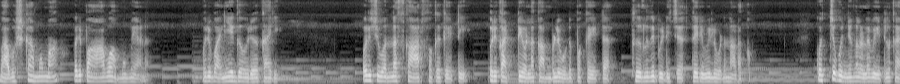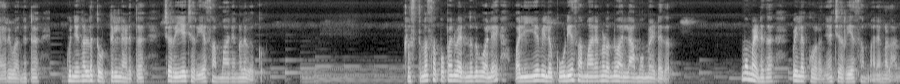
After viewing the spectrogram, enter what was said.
ബാബുഷ്ക അമ്മൂമ്മ ഒരു പാവ അമ്മൂമ്മയാണ്. ഒരു വലിയ ഗൗരവക്കാരി. ഒരു ചുവന്ന സ്കാർഫൊക്കെ കെട്ടി ഒരു കട്ടിയുള്ള കമ്പിളി ഉടുപ്പൊക്കെ ഇട്ട് ധൃതി പിടിച്ച് തെരുവിലൂടെ നടക്കും. കൊച്ചു കുഞ്ഞുങ്ങളുള്ള വീട്ടിൽ കയറി വന്നിട്ട് കുഞ്ഞുങ്ങളുടെ തൊട്ടിലിനടുത്ത് ചെറിയ ചെറിയ സമ്മാനങ്ങൾ വെക്കും. ക്രിസ്തുമസ് അപ്പൂപ്പൻ വരുന്നത് പോലെ വലിയ വില കൂടിയ സമ്മാനങ്ങളൊന്നും അല്ല അമ്മൂമ്മയുടേത്. അമ്മൂമ്മയുടേത് വില കുറഞ്ഞ ചെറിയ സമ്മാനങ്ങളാണ്.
